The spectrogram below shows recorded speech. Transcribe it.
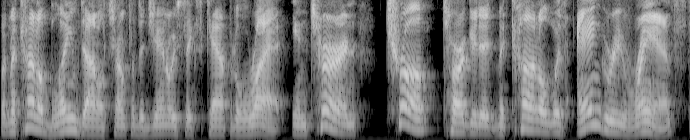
But McConnell blamed Donald Trump for the January 6th Capitol riot. In turn, Trump targeted McConnell with angry rants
